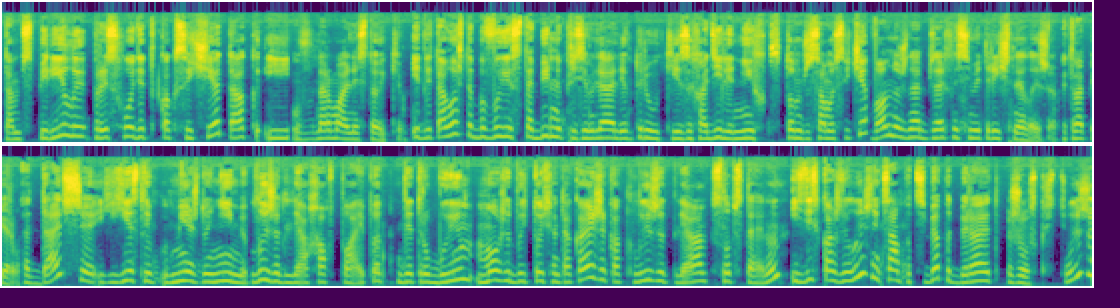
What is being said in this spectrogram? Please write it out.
там с перилы происходит как в свече, так и в нормальной стойке. И для того, чтобы вы стабильно приземляли трюки и заходили в них в том же самом свече, вам нужна обязательно симметричная лыжа. Это во-первых. А дальше, если между ними лыжа для хавпайпа, для трубы, может быть точно такая же, как лыжа для слопстайла. И здесь каждый лыжник сам под себя подбирает жесткость лыжи,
